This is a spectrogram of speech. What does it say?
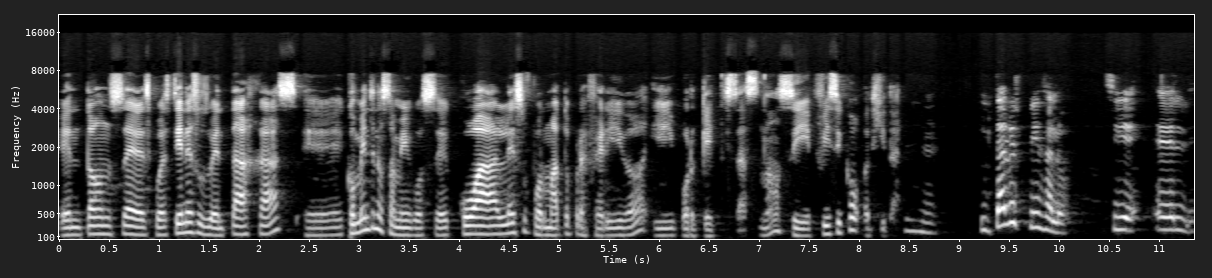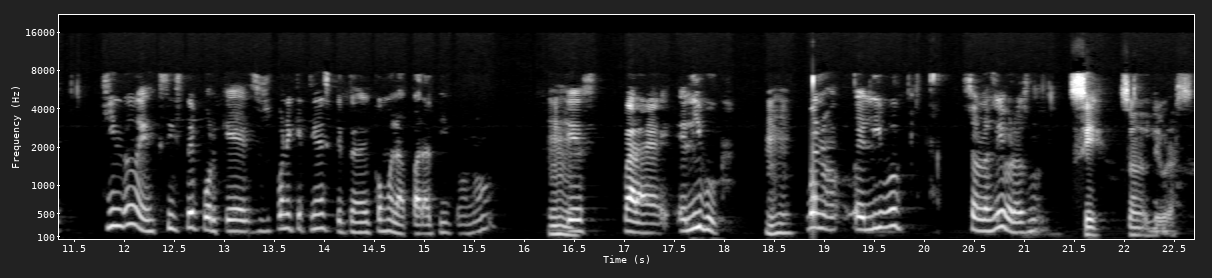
Entonces, pues tiene sus ventajas. Eh, coméntenos amigos, eh, cuál es su formato preferido y por qué quizás, ¿no? Si físico o digital. Y tal vez piénsalo, si el Kindle existe porque se supone que tienes que tener como el aparatito, ¿no? Que es para el ebook. Bueno, el ebook son los libros, ¿no? Sí, son los libros.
